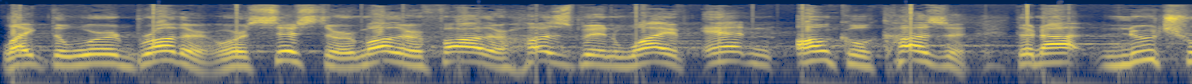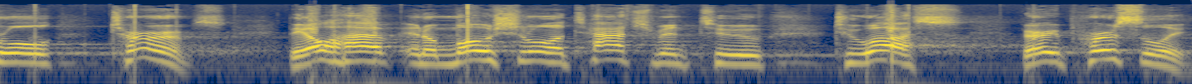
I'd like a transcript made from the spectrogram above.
like the word brother or sister or mother or father, husband, wife, aunt and uncle, cousin. They're not neutral terms. They all have an emotional attachment to, to us very personally.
